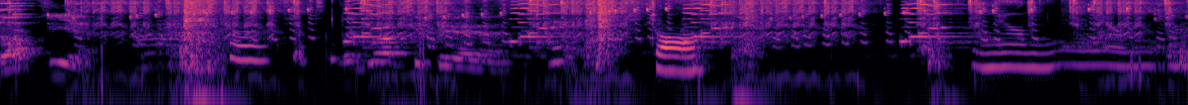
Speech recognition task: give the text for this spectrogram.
Łapcie je. Łapcie się. Co? Niam, niam, niam.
